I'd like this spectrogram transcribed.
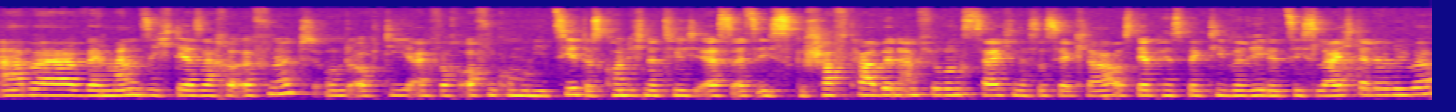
Aber wenn man sich der Sache öffnet und auch die einfach offen kommuniziert, das konnte ich natürlich erst, als ich es geschafft habe, in Anführungszeichen, das ist ja klar, aus der Perspektive redet sich leichter darüber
